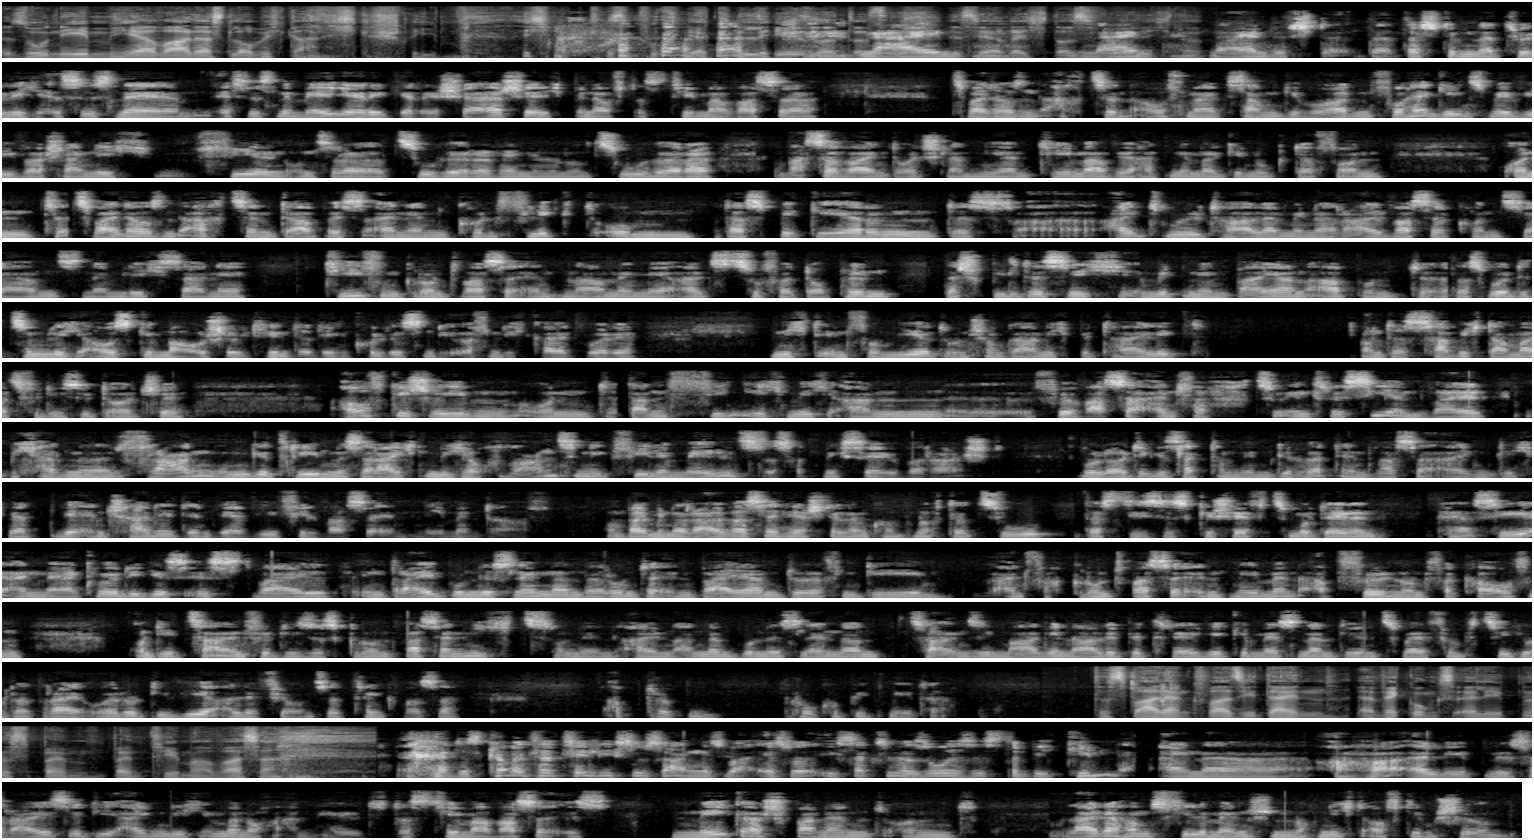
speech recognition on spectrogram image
So nebenher war das, glaube ich, gar nicht geschrieben. Ich habe das Buch ja gelesen und das nein, ist ja recht ausführlich. Nein, ne? nein das, das stimmt natürlich. Es ist, eine, es ist eine mehrjährige Recherche. Ich bin auf das Thema Wasser 2018 aufmerksam geworden. Vorher ging es mir wie wahrscheinlich vielen unserer Zuhörerinnen und Zuhörer. Wasser war in Deutschland nie ein Thema. Wir hatten immer genug davon. Und 2018 gab es einen Konflikt um das Begehren des Altmühltaler Mineralwasserkonzerns, nämlich seine Tiefengrundwasserentnahme mehr als zu verdoppeln. Das spielte sich mitten in Bayern ab und äh, das wurde ziemlich ausgemauschelt hinter den Kulissen. Die Öffentlichkeit wurde nicht informiert und schon gar nicht beteiligt. Und das habe ich damals für die Süddeutsche aufgeschrieben und dann fing ich mich an, äh, für Wasser einfach zu interessieren, weil mich hatten Fragen umgetrieben. Es erreichten mich auch wahnsinnig viele Mails. Das hat mich sehr überrascht, wo Leute gesagt haben, wem gehört denn Wasser eigentlich? Wer, wer entscheidet denn, wer wie viel Wasser entnehmen darf? Und bei Mineralwasserherstellern kommt noch dazu, dass dieses Geschäftsmodell per se ein merkwürdiges ist, weil in drei Bundesländern, darunter in Bayern, dürfen die einfach Grundwasser entnehmen, abfüllen und verkaufen. Und die zahlen für dieses Grundwasser nichts. Und in allen anderen Bundesländern zahlen sie marginale Beträge gemessen an den 2,50 oder 3 Euro, die wir alle für unser Trinkwasser abdrücken pro Kubikmeter. Das war dann quasi dein Erweckungserlebnis beim, beim Thema Wasser. Das kann man tatsächlich so sagen. Es war, es war, ich sage es immer so, es ist der Beginn einer Aha-Erlebnisreise, die eigentlich immer noch anhält. Das Thema Wasser ist mega spannend und Leider haben es viele Menschen noch nicht auf dem Schirm.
